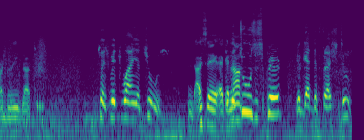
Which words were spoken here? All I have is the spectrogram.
I believe that too. So it's which one you choose. I say If you choose the spirit, you get the flesh too.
